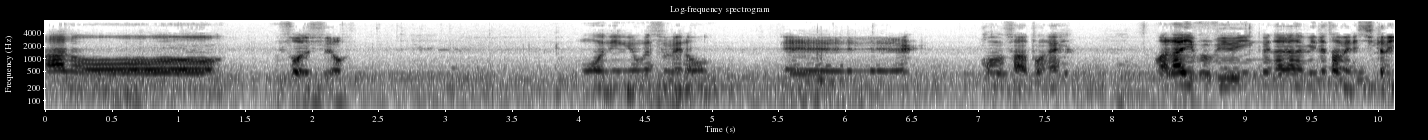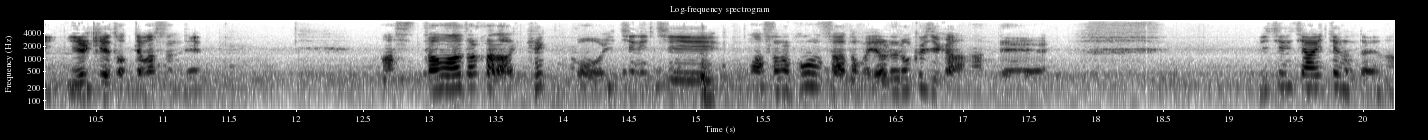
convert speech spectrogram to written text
あのー、そうですよ。モーニング娘。の、えー、コンサートね、まあ、ライブビューイングながら見るためにしっかり有給取ってますんで、明日はだから結構一日、まあそのコンサートも夜6時からなんで、一日空いてるんだよな。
